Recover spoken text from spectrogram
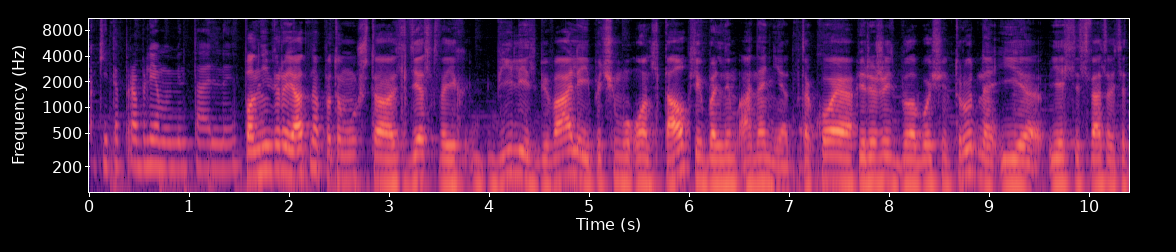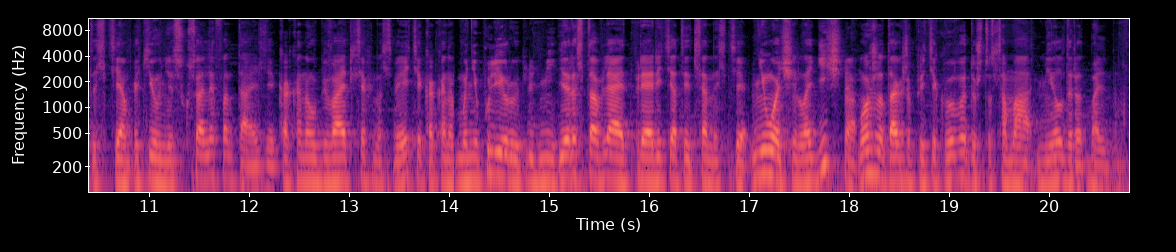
какие-то проблемы ментальные. Вполне вероятно, потому что с детства их били, избивали, и почему он стал психбольным, а она нет. Такое пережить было бы очень трудно, и если связывать это с тем, какие у нее сексуальные фантазии, как она убивает всех на свете, как она манипулирует людьми и расставляет приоритеты и ценности не очень логично, можно также прийти к выводу, что сама Милдред больна.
